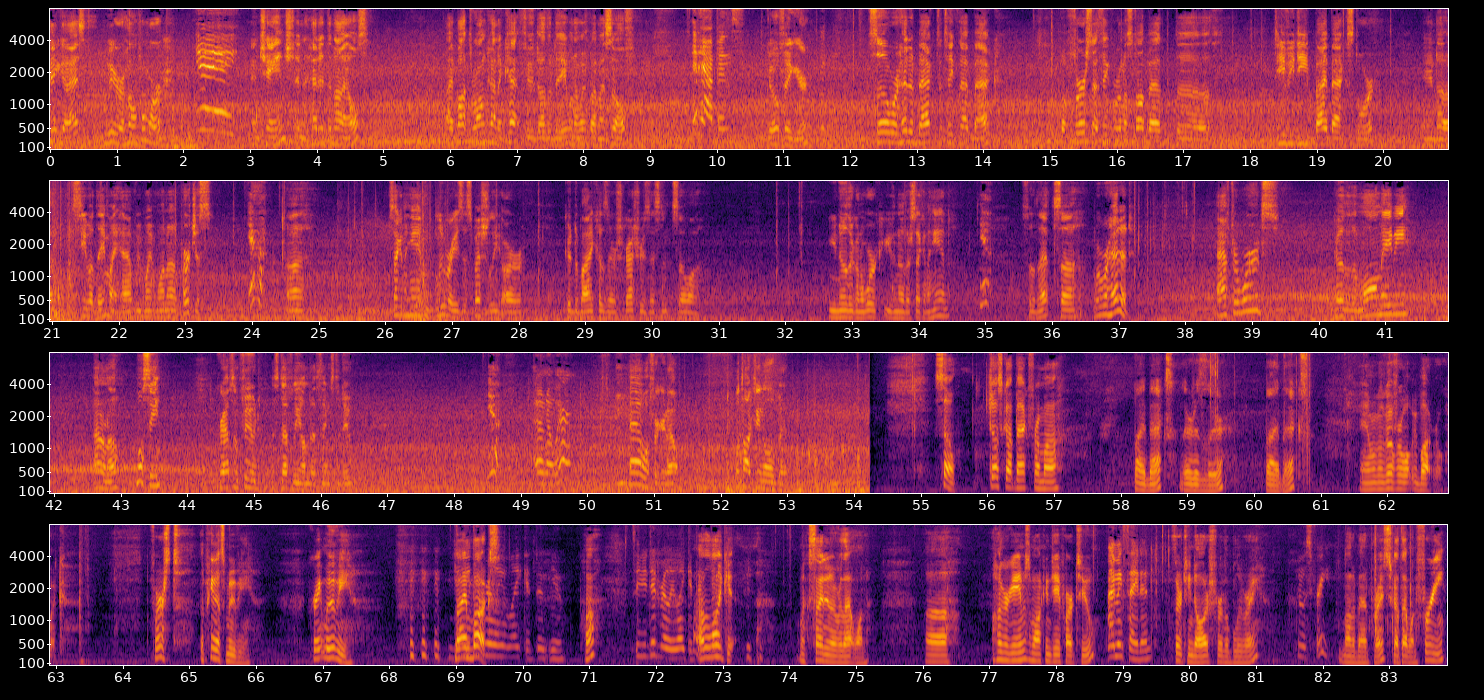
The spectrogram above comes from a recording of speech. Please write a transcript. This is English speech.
Hey guys, we are home from work Yay! and changed and headed to Niles. I bought the wrong kind of cat food the other day when I went by myself. It happens. Go figure. So we're headed back to take that back. But first, I think we're going to stop at the DVD buyback store and uh, see what they might have we might want to purchase. Yeah. Uh, secondhand Blu-rays especially are good to buy because they're scratch resistant, so uh, you know they're going to work even though they're secondhand. Yeah. So that's uh, where we're headed. Afterwards, go to the mall maybe. I don't know. We'll see. Grab some food. It's definitely on the things to do. Yeah. I don't know where. Eh, we'll figure it out. We'll talk to you in a little bit. So, just got back from uh, buybacks. There it is there. Buybacks. And we're going to go over what we bought real quick. First, the Peanuts movie. Great movie. Nine bucks. You really like it, didn't you? Huh? So you did really like it. I like it. I'm excited over that one. Uh, Hunger Games Mockingjay Part 2. I'm excited. $13 for the Blu-ray. It was free. Not a bad price. Got that one free.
